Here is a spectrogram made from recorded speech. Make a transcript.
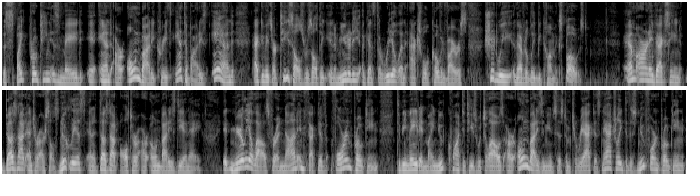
the spike protein is made, and our own body creates antibodies and activates our T cells, resulting in immunity against the real and actual COVID virus should we inevitably become exposed. mRNA vaccine does not enter our cell's nucleus and it does not alter our own body's DNA. It merely allows for a non infective foreign protein to be made in minute quantities, which allows our own body's immune system to react as naturally to this new foreign protein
